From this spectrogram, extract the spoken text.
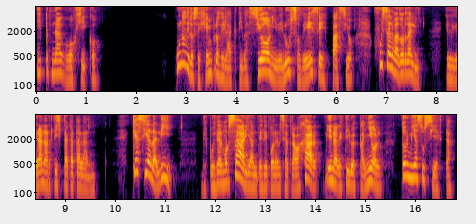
hipnagógico. Uno de los ejemplos de la activación y del uso de ese espacio fue Salvador Dalí, el gran artista catalán. ¿Qué hacía Dalí? Después de almorzar y antes de ponerse a trabajar, bien al estilo español, dormía su siesta.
